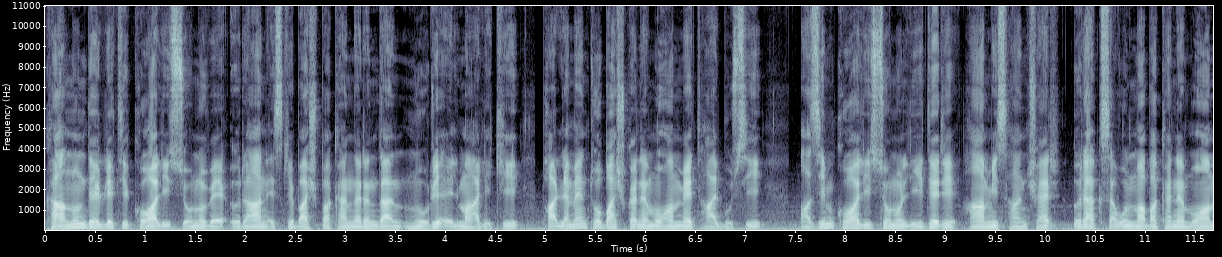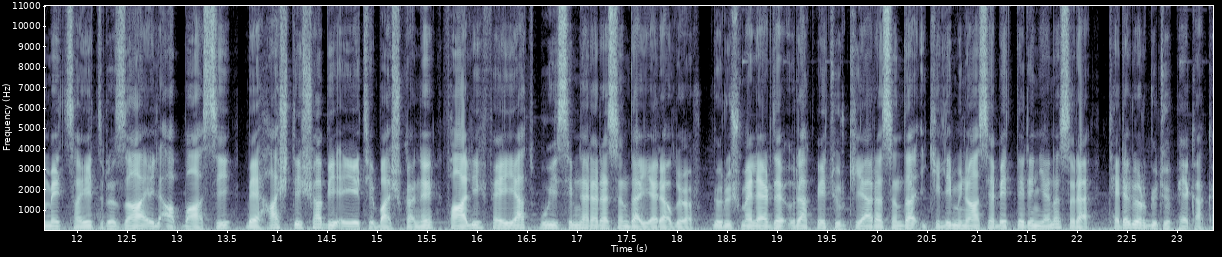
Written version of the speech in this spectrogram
Kanun Devleti Koalisyonu ve Irak'ın eski başbakanlarından Nuri El-Maliki, Parlamento Başkanı Muhammed Halbusi, Azim Koalisyonu lideri Hamiz Hançer, Irak Savunma Bakanı Muhammed Said Rıza el-Abbasi ve Haçlı Şabi Heyeti Başkanı Falih Feyyat bu isimler arasında yer alıyor. Görüşmelerde Irak ve Türkiye arasında ikili münasebetlerin yanı sıra terör örgütü PKK,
